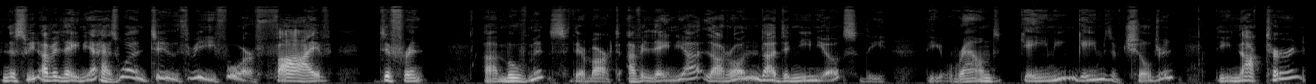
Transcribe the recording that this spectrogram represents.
And the Suite Avileña has one, two, three, four, five different uh, movements. They're marked Avileña, La Ronda de Niños, the the round gaming games of children, the nocturne,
